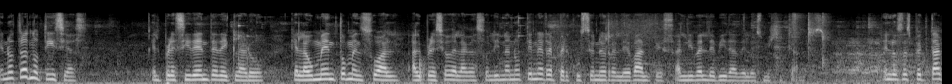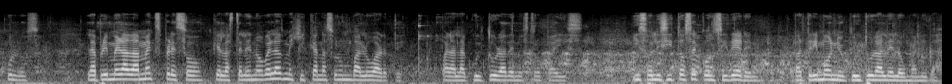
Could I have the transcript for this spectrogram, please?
En otras noticias, el presidente declaró que el aumento mensual al precio de la gasolina no tiene repercusiones relevantes al nivel de vida de los mexicanos. En los espectáculos, la primera dama expresó que las telenovelas mexicanas son un baluarte para la cultura de nuestro país y solicitó se consideren patrimonio cultural de la humanidad.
